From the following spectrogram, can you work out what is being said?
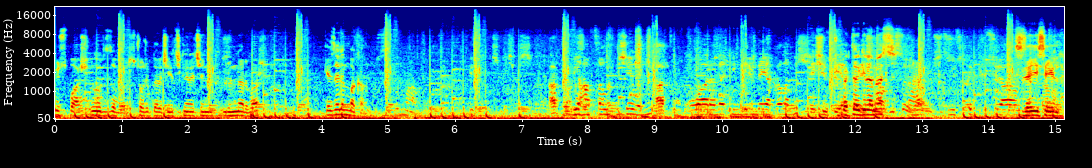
Üst baş, ıvır zıvır, çocuklar için, yetişkinler için ürünler var. Gezelim bakalım. Bir haftalık bir şey olmuş. O arada indirimde yakalamış. Peşin fiyat. Köpekler giremez. almışsın, almış. 140 küsür. Size iyi seyirler.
